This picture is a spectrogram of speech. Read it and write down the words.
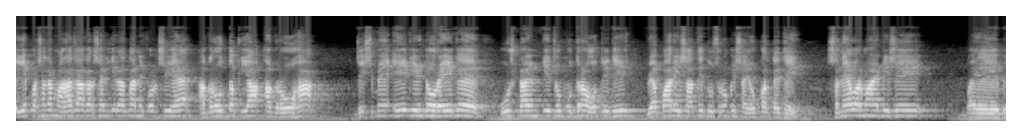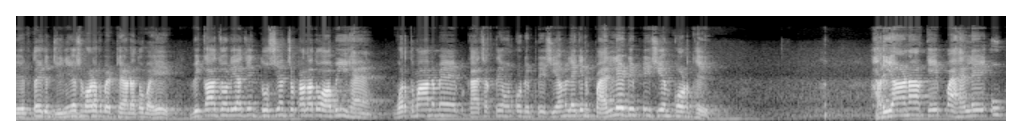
ये प्रश्न था, महाराजा अग्रसेन की राजधानी कौन सी है? अग्रोदक या अग्रोहा, जिसमें एक ईंट और एक, उस टाइम की जो मुद्रा होती थी, व्यापारी साथी दूसरों की सहयोग करते थे। सनेवर माइडी से, भाई, एक तो एक जीनियस बालक बैठे हैं तो भाई। विकास जोलिया जी, दुष्यंत चौटाला तो अभी हैं। वर्तमान में कह सकते हैं उनको डिप्टी सीएम, लेकिन पहले डिप्टी सीएम कौन थे? हरियाणा के पहले उप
